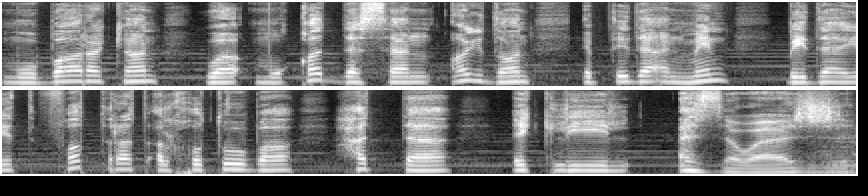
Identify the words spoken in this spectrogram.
مباركا ومقدسا أيضا ابتداء من بداية فترة الخطوبة حتى إكليل الزواج.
